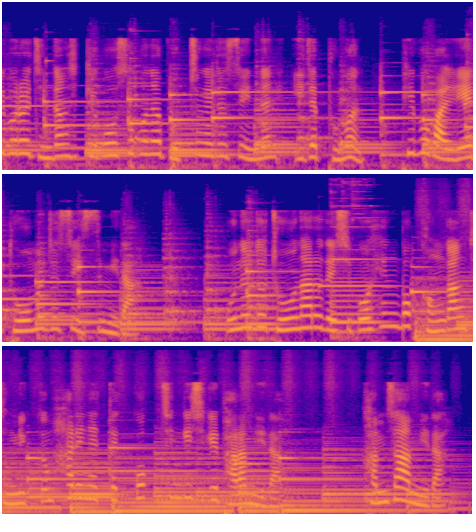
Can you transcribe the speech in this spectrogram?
피부를 진정시키고 수분을 보충해줄 수 있는 이 제품은 피부 관리에 도움을 줄 수 있습니다. 오늘도 좋은 하루 되시고 행복 건강 적립금 할인 혜택 꼭 챙기시길 바랍니다. 감사합니다.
